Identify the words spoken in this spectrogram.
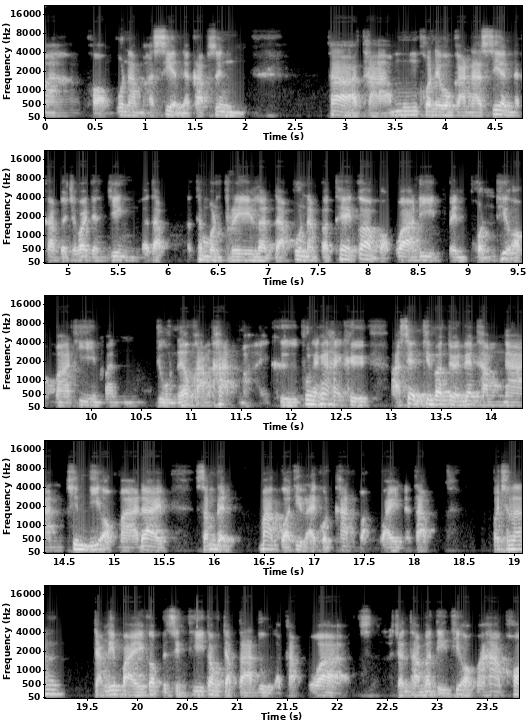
มาของผู้นำอาเซียนนะครับ ซึ่ง ถ้าถามคนในวงการอาเซียนนะครับ โดยเฉพาะอย่างยิ่งระดับรัฐมนตรีระดับผู้นำประเทศก็บอกว่านี่เป็นผลที่ออกมาที่มันอยู่เหนือความคาดหมาย คือพูดง่ายๆคืออาเซียนคิดว่าตัวเองได้ทำงานชิ้นนี้ออกมาได้สำเร็จมากกว่าที่หลายคนคาดหวังไว้นะครับ เพราะฉะนั้นจากนี้ไปก็เป็นสิ่งที่ต้องจับตาดูแหละครับ ว่าฉันทำมติที่ออกมา 5 ข้อ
